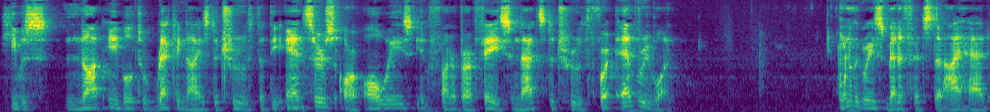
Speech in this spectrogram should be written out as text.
he was not able to recognize the truth that the answers are always in front of our face, and that's the truth for everyone. One of the greatest benefits that I had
